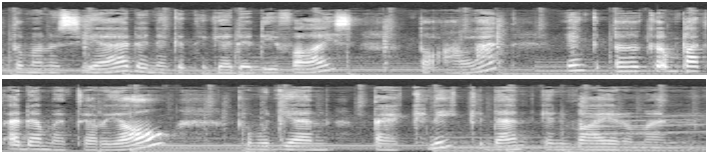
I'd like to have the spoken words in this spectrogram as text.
atau manusia dan yang ketiga ada device atau alat. Yang uh, keempat ada material kemudian teknik dan environment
